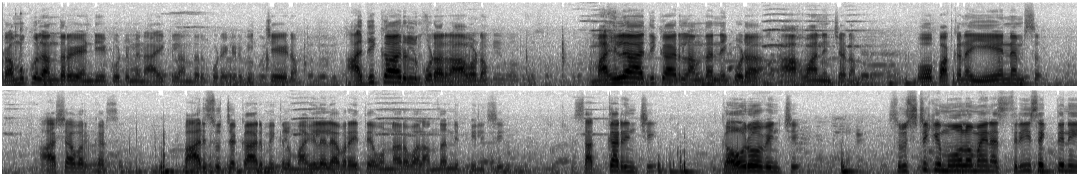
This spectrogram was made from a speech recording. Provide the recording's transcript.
ప్రముఖులందరూ ఎన్డీఏ కూటమి నాయకులందరూ కూడా ఇక్కడ విచ్చేయడం అధికారులు కూడా రావడం మహిళా అధికారులందరినీ కూడా ఆహ్వానించడం ఓ పక్కన ఏఎన్ఎంస్ ఆశా వర్కర్స్ పారిశుధ్య కార్మికులు మహిళలు ఎవరైతే ఉన్నారో వాళ్ళందరినీ పిలిచి సత్కరించి గౌరవించి సృష్టికి మూలమైన స్త్రీ శక్తిని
